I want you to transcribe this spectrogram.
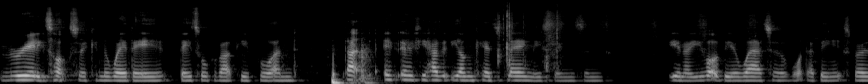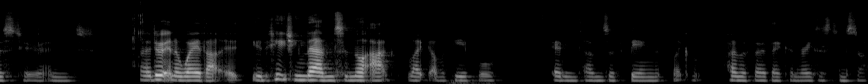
really toxic in the way they they talk about people, and that if if you have young kids playing these things, and you know you've got to be aware to what they're being exposed to, and and I do it in a way that it, you're teaching them to not act like other people in terms of being like homophobic and racist and stuff.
